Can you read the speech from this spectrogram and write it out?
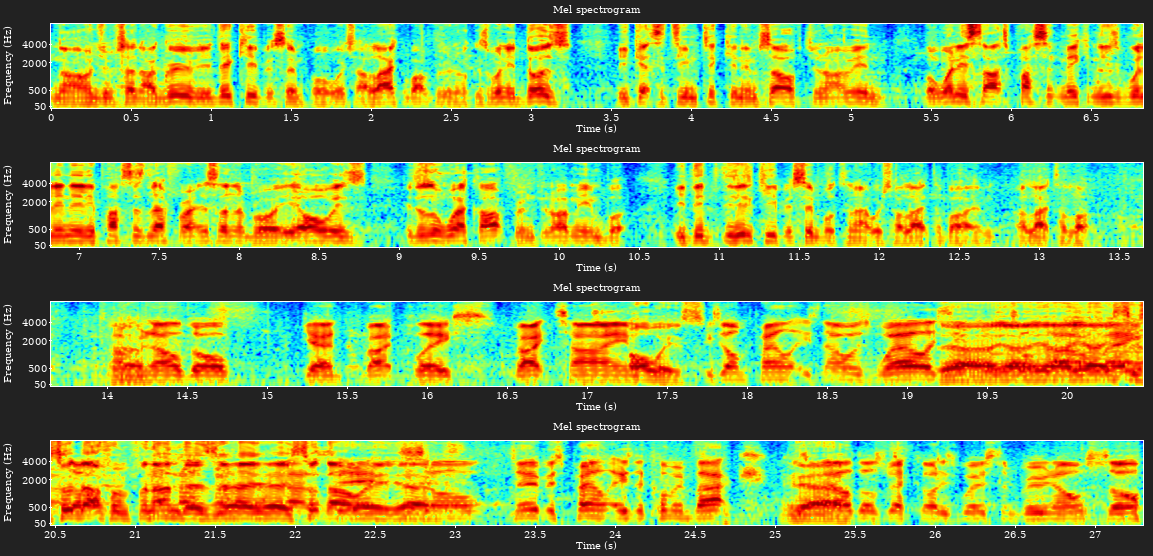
No, 100%. I agree with you. He did keep it simple, which I like about Bruno, because when he does, he gets the team ticking himself. Do you know what I mean? But when he starts passing, making these willy-nilly passes left, right, and centre, bro, he always it doesn't work out for him. Do you know what I mean? But he did he did keep it simple tonight, which I liked about him. I liked a lot. And Yeah. Ronaldo, again, right place, right time. Always. He's on penalties now as well. He Yeah, yeah, took yeah, that yeah. He- away, he took so- that from Fernandes. Yeah, yeah. He took that it. away. Yeah. So nervous penalties are coming back. 'cause Yeah. Ronaldo's record is worse than Bruno's. So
